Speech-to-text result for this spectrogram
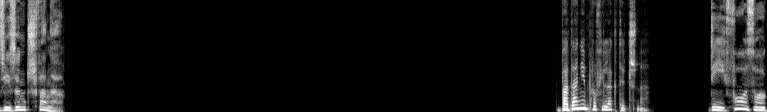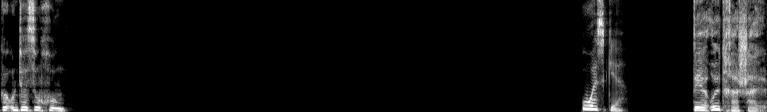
Sie sind schwanger. Badanie profilaktyczne. Die Vorsorgeuntersuchung. USG. Der Ultraschall.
